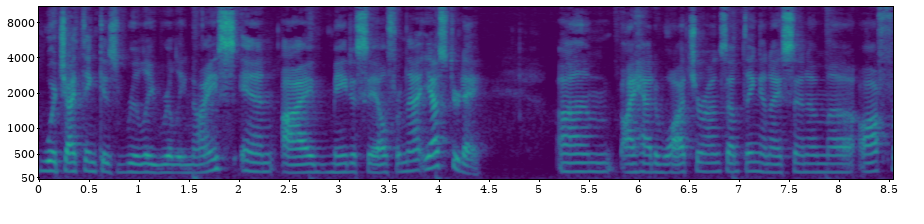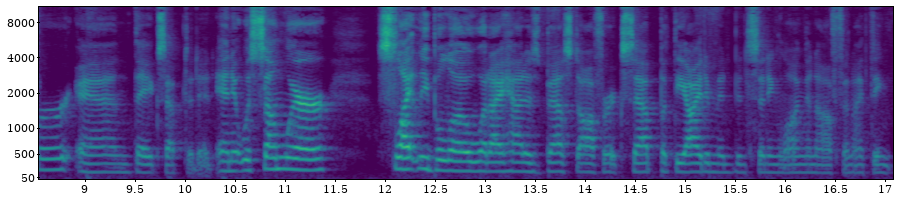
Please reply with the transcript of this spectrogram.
which I think is really, really nice. And I made a sale from that yesterday. Um, I had a watcher on something and I sent them an offer and they accepted it. And it was somewhere slightly below what I had as best offer accept, but the item had been sitting long enough and I think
